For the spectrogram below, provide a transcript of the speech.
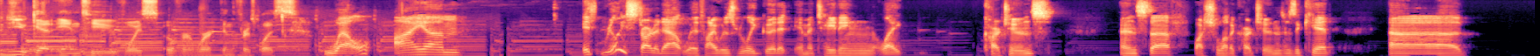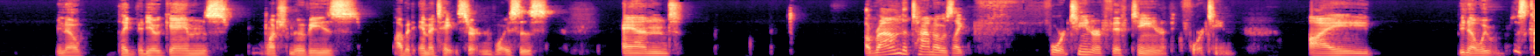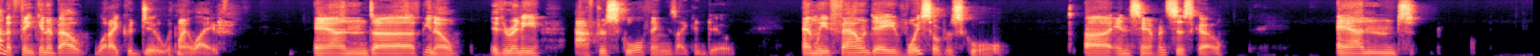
Did you get into voiceover work in the first place? Well, I um it really started out with I was really good at imitating like cartoons and stuff. Watched a lot of cartoons as a kid. Uh you know, played video games, watched movies. I would imitate certain voices. And around the time I was like 14 or 15, I think 14, I you know, we were just kind of thinking about what I could do with my life. And, uh, you know, is there any after school things I can do? And we found a voiceover school uh, in San Francisco. And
